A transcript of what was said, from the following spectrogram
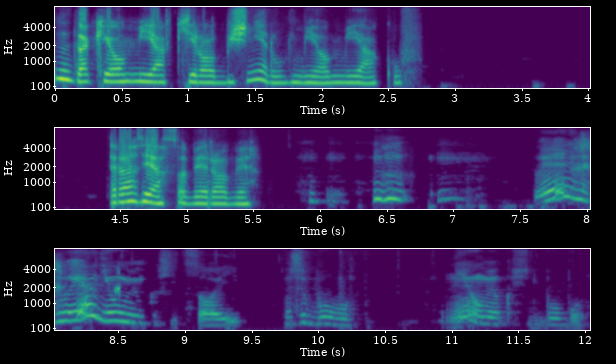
Ty takie omijaki robisz? Nie rób mi omijaków. Teraz ja sobie robię. Ja, bo ja nie umiem kosić soi. Znaczy bubu. Nie umiem kosić bubu.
